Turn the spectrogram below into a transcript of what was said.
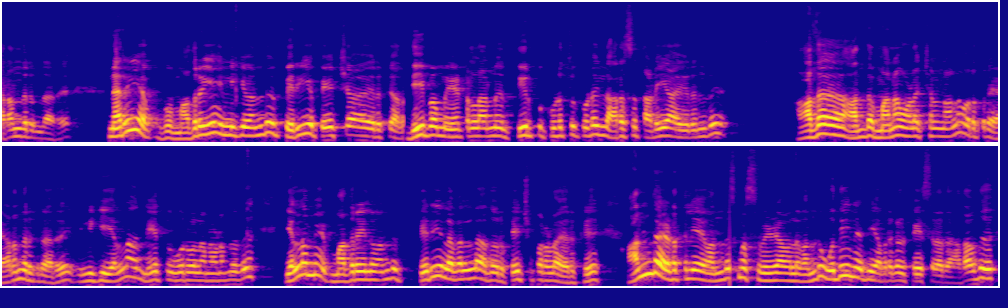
இறந்திருந்தாரு. நிறைய மதுரையே இன்னைக்கு வந்து பெரிய பேச்சா இருக்கு. தீபம் ஏற்றலான்னு தீர்ப்பு கொடுத்து கூட இந்த அரசு தடையா இருந்து அதை அந்த மன உளைச்சல்னால ஒருத்தர் இறந்துருக்கிறாரு. இன்னைக்கு எல்லாம் நேற்று ஊர்வலம் நடந்தது. எல்லாமே மதுரையில் வந்து பெரிய லெவலில் அது ஒரு பேச்சு பொருளா இருக்கு. அந்த இடத்துலயே வந்து கிறிஸ்மஸ் விழாவில் வந்து உதயநிதி அவர்கள் பேசுறாரு. அதாவது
